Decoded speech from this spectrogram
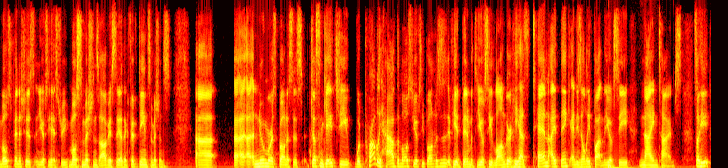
most finishes in UFC history, most submissions, obviously. I think 15 submissions, uh, uh, numerous bonuses. Justin Gaethje would probably have the most UFC bonuses if he had been with the UFC longer. He has 10, I think, and he's only fought in the UFC nine times. So he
